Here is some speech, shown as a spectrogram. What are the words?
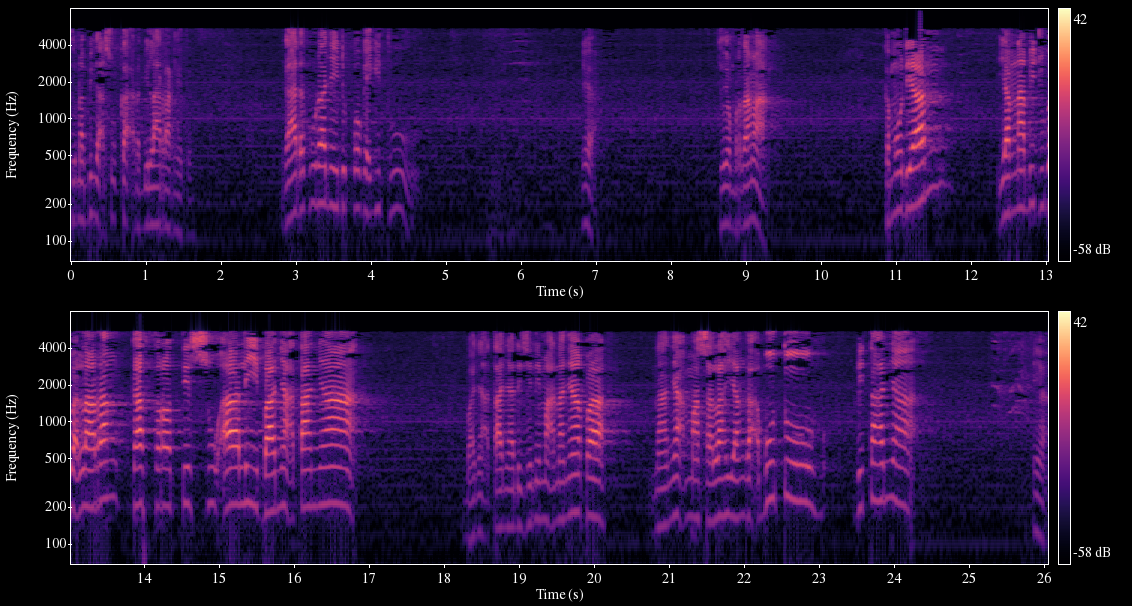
Itu Nabi nggak suka, Nabi larang itu. Nggak ada gunanya hidup kok kayak gitu. Ya. Itu yang pertama. Kemudian yang Nabi juga larang kasrotis suali banyak tanya. Banyak tanya di sini maknanya apa? Nanya masalah yang nggak butuh ditanya. Ya.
